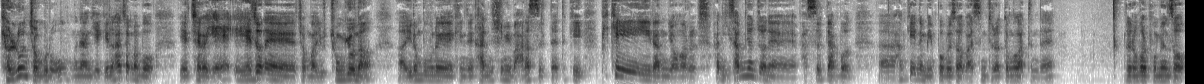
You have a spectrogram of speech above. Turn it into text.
결론적으로 그냥 얘기를 하자면 뭐 예, 제가 예, 예전에 정말 종교나 아, 이런 부분에 굉장히 관심이 많았을 때 특히 PK라는 영화를 한 2, 3년 전에 봤을 때 한번 아, 함께 있는 민법에서 말씀드렸던 것 같은데 그런 걸 보면서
